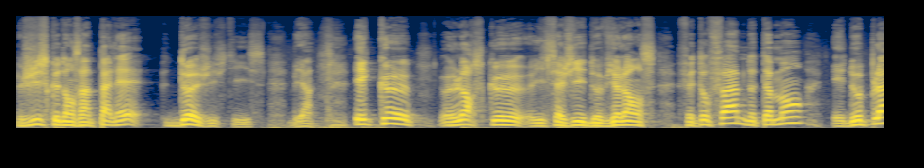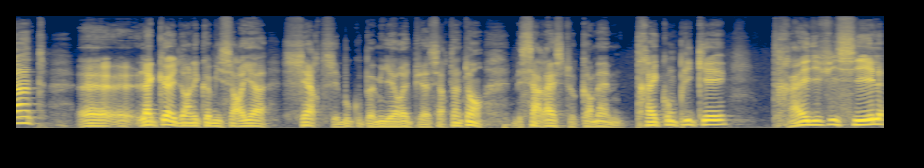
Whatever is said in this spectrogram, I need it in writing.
jusque dans un palais de justice. Bien. Et que euh, lorsqu'il s'agit de violences faites aux femmes notamment, et de plaintes, euh, l'accueil dans les commissariats, certes, c'est beaucoup amélioré depuis un certain temps, mais ça reste quand même très compliqué, très difficile.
